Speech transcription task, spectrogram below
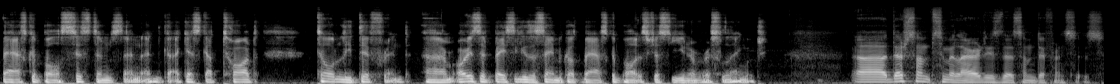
basketball systems and, and I guess got taught totally different. Um, or is it basically the same because basketball is just a universal language? Uh, there's some similarities, there's some differences.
